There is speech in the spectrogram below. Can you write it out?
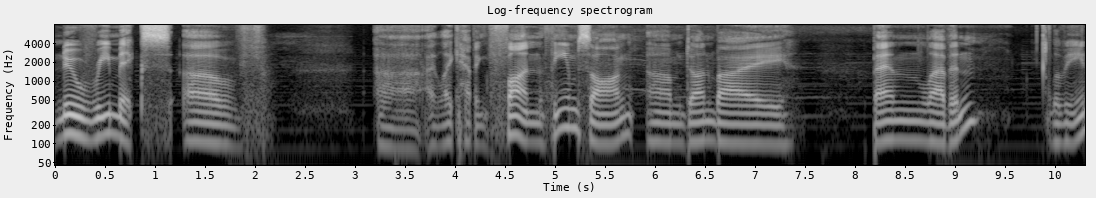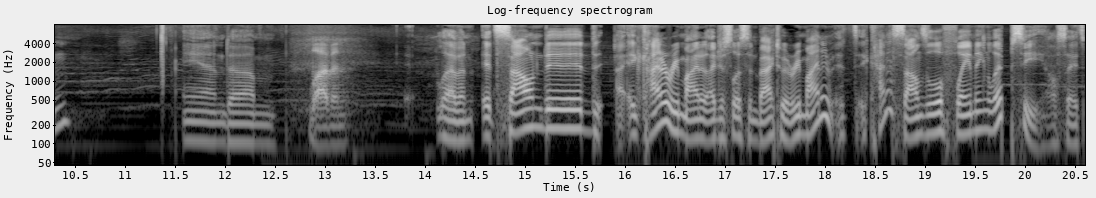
new remix of uh, "I Like Having Fun" theme song, um, done by Ben Levin, Levine, and um, Levin. Levin. It sounded. It kind of reminded. I just listened back to it. it reminded. It, it kind of sounds a little flaming lipsy. I'll say it's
